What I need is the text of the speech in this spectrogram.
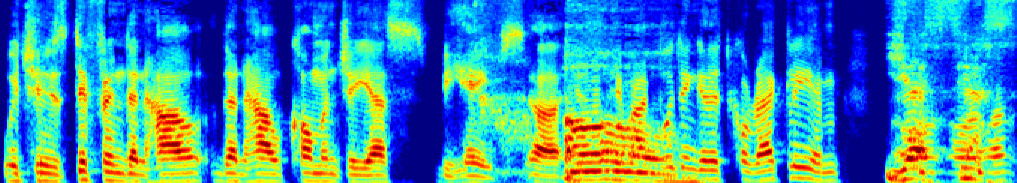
which is different than how than how CommonJS behaves. Uh, oh. am, am, I putting it correctly? Am, yes, or, or, yes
